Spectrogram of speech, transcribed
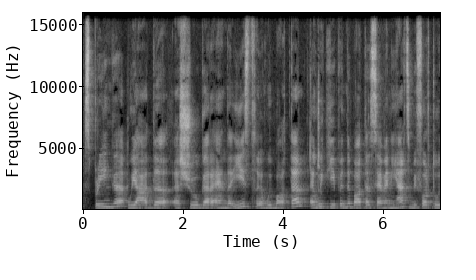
spring uh, we add uh, sugar and yeast uh, we bottle and we keep in the bottle seven years before to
